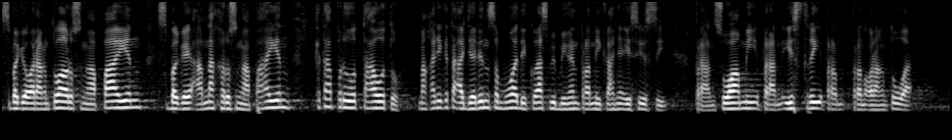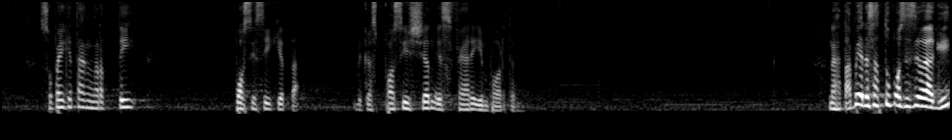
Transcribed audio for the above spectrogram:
sebagai orang tua harus ngapain, sebagai anak harus ngapain. Kita perlu tahu tuh. Makanya kita ajarin semua di kelas bimbingan pernikahnya ICC. Peran suami, peran istri, peran, peran orang tua. Supaya kita ngerti posisi kita. Because position is very important. Nah tapi ada satu posisi lagi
